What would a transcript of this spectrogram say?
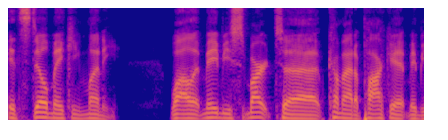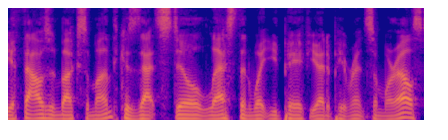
it's still making money while it may be smart to come out of pocket maybe a thousand bucks a month because that's still less than what you'd pay if you had to pay rent somewhere else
